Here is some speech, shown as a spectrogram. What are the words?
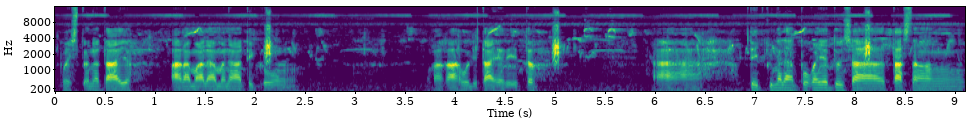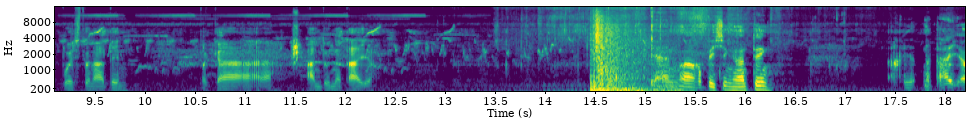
pwesto na tayo para malaman natin kung makakahuli tayo rito. Ah, update ko na lang po kayo doon sa taas ng pwesto natin pagka andun na tayo. Yan mga ka-fishing hunting. Akayat na tayo.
